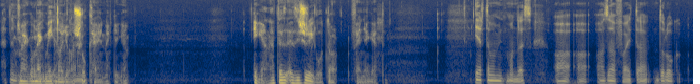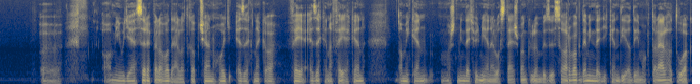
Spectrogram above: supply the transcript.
hát nem meg, meg még nagyon hanem... sok helynek, igen. Igen, hát ez, ez is régóta fenyeget. Értem, amit mondasz. A, a, az a fajta dolog, ö, ami ugye szerepel a vadállat kapcsán, hogy ezeknek a feje, ezeken a fejeken, amiken most mindegy, hogy milyen elosztásban különböző szarvak, de mindegyiken diadémok találhatóak,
